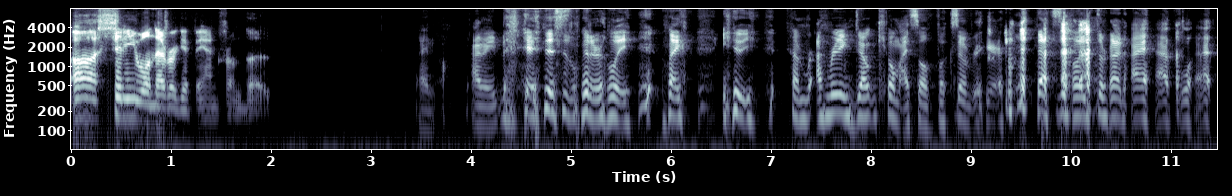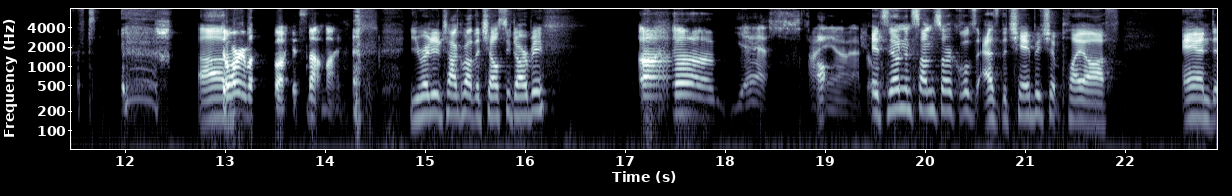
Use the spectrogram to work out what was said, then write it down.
Uh, City will never get banned from the. I know. I mean, this is literally like I'm, I'm reading "Don't Kill Myself" books over here. That's the only thread I have left. Um, Don't worry about it's not mine. You ready to talk about the Chelsea derby? Uh, yes, I Oh, am actually. It's known in some circles as the championship playoff, and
